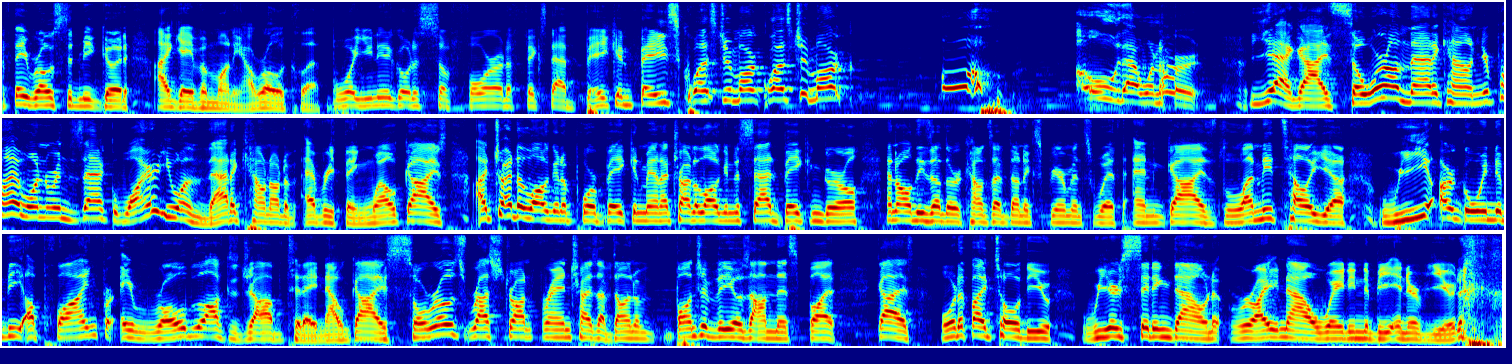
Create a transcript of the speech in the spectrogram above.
If they roasted me good, I gave him money. I'll roll a clip. Boy, you need to go to Sephora to fix that bacon face? Question mark, question mark. Oh, that one hurt. Yeah, guys, so we're on that account, you're probably wondering, Zach, why are you on that account out of everything? Well, guys, I tried to log into Poor Bacon Man, I tried to log into Sad Bacon Girl, and all these other accounts I've done experiments with, and guys, let me tell you, we are going to be applying for a Roblox job today. Now, guys, Soros Restaurant franchise, I've done a bunch of videos on this, but guys, what if I told you we are sitting down right now waiting to be interviewed?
